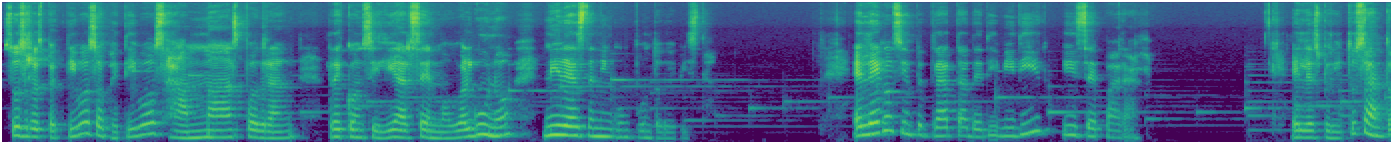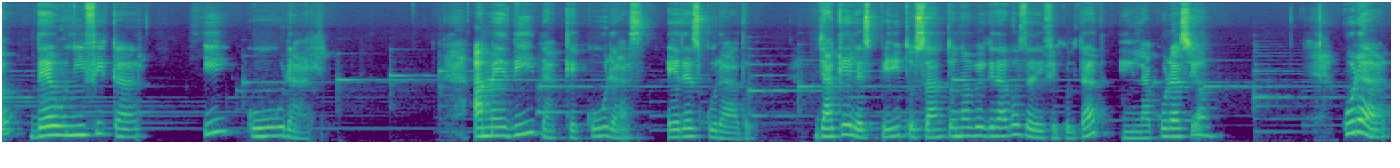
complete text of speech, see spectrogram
sus respectivos objetivos jamás podrán reconciliarse en modo alguno ni desde ningún punto de vista. El ego siempre trata de dividir y separar. El Espíritu Santo de unificar y curar. A medida que curas, eres curado ya que el Espíritu Santo no ve grados de dificultad en la curación. Curar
